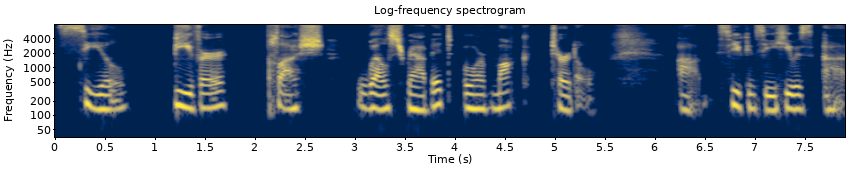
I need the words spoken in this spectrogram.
seal, beaver, plush, Welsh rabbit, or mock turtle. Um, so you can see he was uh,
